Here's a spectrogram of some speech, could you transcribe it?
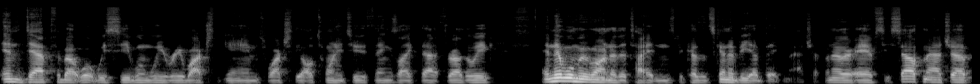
in depth about what we see when we rewatch the games, watch the all 22, things like that throughout the week. And then we'll move on to the Titans because it's going to be a big matchup, another AFC South matchup.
